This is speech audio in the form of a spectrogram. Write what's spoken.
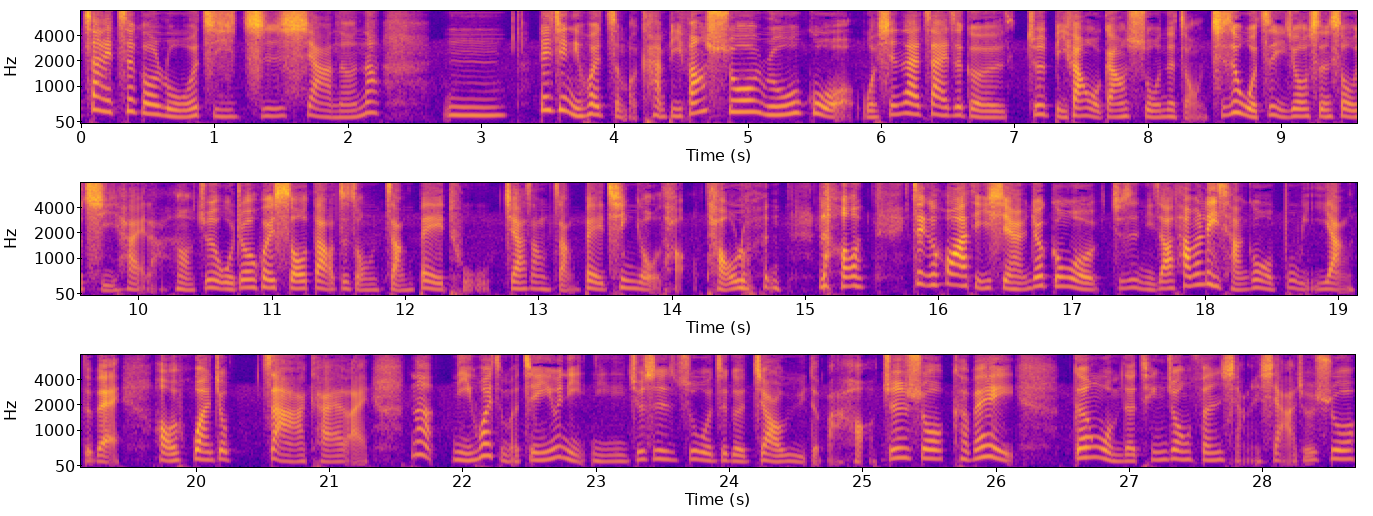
在这这个逻辑之下呢，那嗯，丽静你会怎么看？比方说，如果我现在在这个，就是比方我刚刚说那种，其实我自己就深受其害啦，哈，就是我就会收到这种长辈图，加上长辈亲友讨讨论，然后这个话题显然就跟我就是你知道，他们立场跟我不一样，对不对？好，忽然就。炸开来，那你会怎么建议？因为你你就是做这个教育的吧，哈，就是说可不可以跟我们的听众分享一下？就是说，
